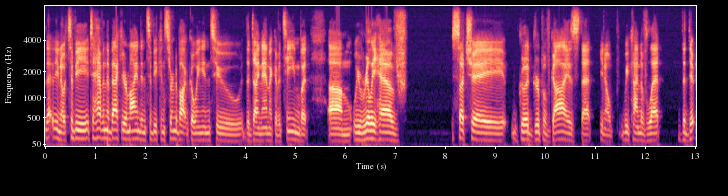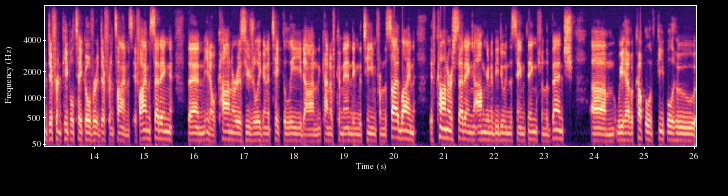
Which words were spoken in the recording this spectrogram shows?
that, you know, to be to have in the back of your mind and to be concerned about going into the dynamic of a team. But um, we really have such a good group of guys that you know we kind of let the di- different people take over at different times. If I'm setting, then you know Connor is usually going to take the lead on kind of commanding the team from the sideline. If Connor's setting, I'm going to be doing the same thing from the bench. Um, we have a couple of people who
